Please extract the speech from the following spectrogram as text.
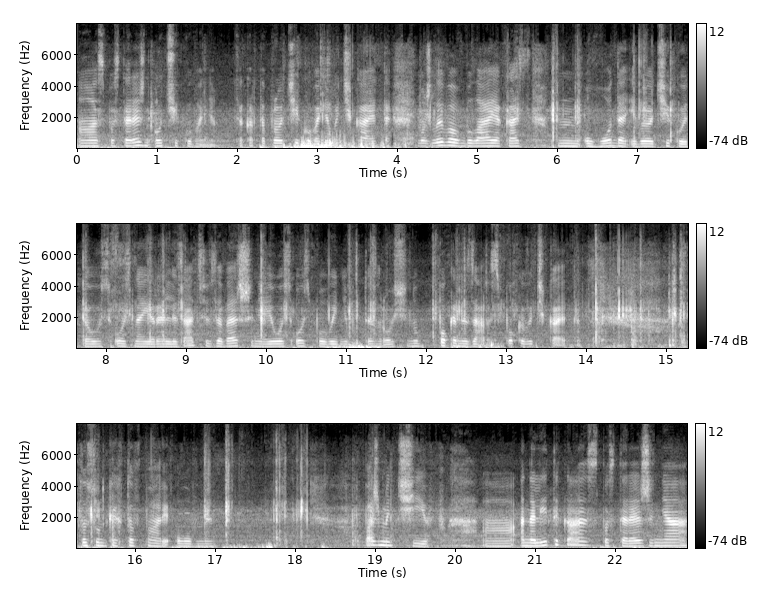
а, спостереження, очікування. Це карта про очікування. Ви чекаєте. Можливо, була якась угода, і ви очікуєте ось ось на її реалізацію, завершення, і ось ось повинні бути гроші. Ну, поки не зараз, поки ви чекаєте. Стосунки хто в парі овни. Паж мечів, аналітика, спостереження,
